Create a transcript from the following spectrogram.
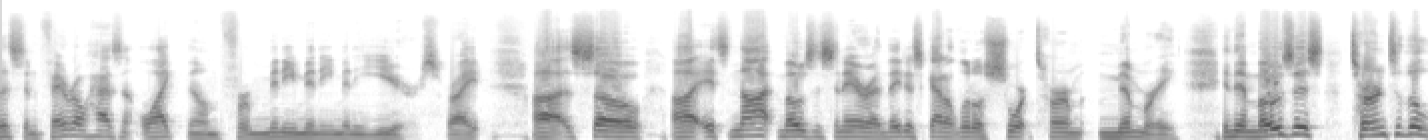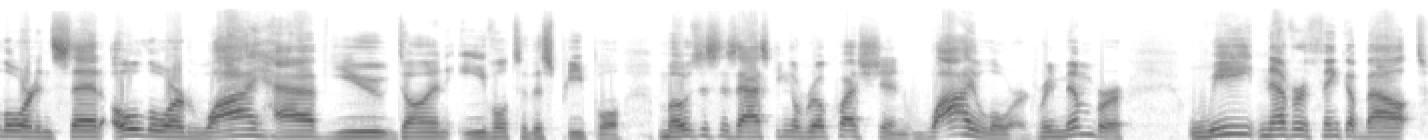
Listen, Pharaoh hasn't liked them for many, many, many years, right? Uh, so uh, it's not Moses and Aaron. They just got a little short term memory. And then Moses turned to the Lord and said, O Lord, why have you done evil to this people? Moses is asking a real question. Why, Lord? Remember, we never think about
